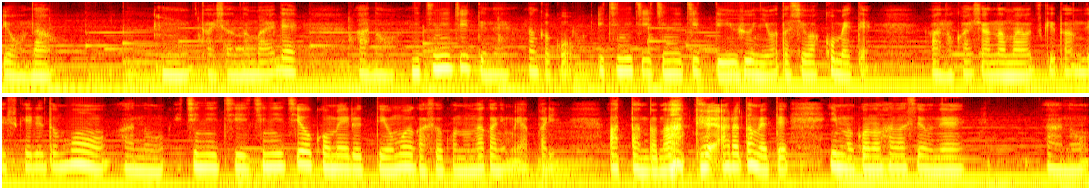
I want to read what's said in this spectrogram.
うような、うん、会社の名前であの日日ってねなんかこう一日一日っていう風に私は込めてあの会社の名前を付けたんですけれどもあの一日一日を込めるっていう思いがそこの中にもやっぱりあったんだなって 改めて今この話をねあの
